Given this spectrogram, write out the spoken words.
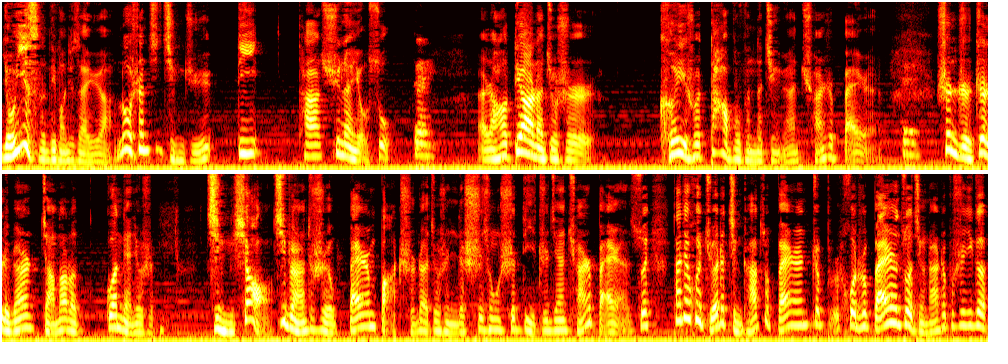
有意思的地方就在于啊，洛杉矶警局第一，他训练有素，对，呃，然后第二呢，就是可以说大部分的警员全是白人，对，甚至这里边讲到的观点就是，警校基本上都是由白人把持的，就是你的师兄师弟之间全是白人，所以大家会觉得警察做白人，这不或者说白人做警察，这不是一个。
